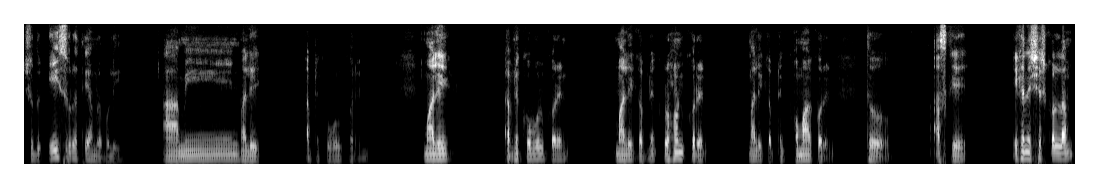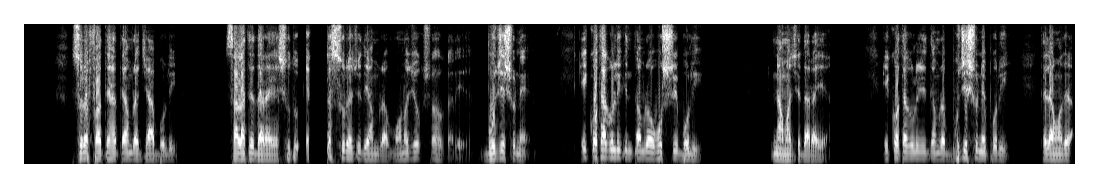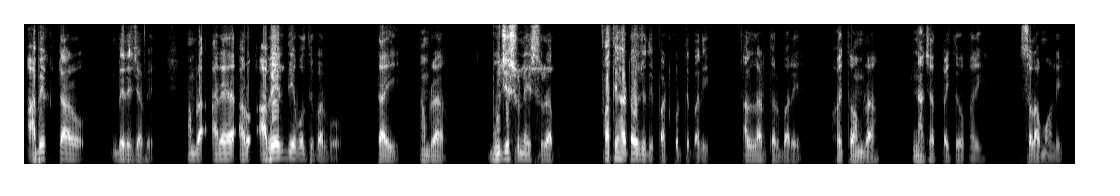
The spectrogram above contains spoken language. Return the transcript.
শুধু এই সুরাতে আমরা বলি, আমিন। মালিক, আপনি কবুল করেন। মালিক, আপনি কবুল করেন। মালিক, আপনি গ্রহণ করেন। মালিক, আপনি ক্ষমা করেন। তো আজকে এখানে শেষ করলাম। সুরা ফাতেহাতে আমরা যা বলি, সালাতে দাঁড়ায় শুধু একটা সুরা যদি আমরা মনোযোগ সহকারে বুঝে শুনে এই কথাগুলি কিন্তু আমরা অবশ্যই বলি নামাজে দাঁড়াইয়া। এই কথাগুলো যদি আমরা বুঝে শুনে পড়ি, তাহলে আমাদের আবেগটা আরও বেড়ে যাবে। আমরা আরে আরও আবেগ দিয়ে বলতে পারব। তাই আমরা বুঝে শুনে সুরা ফাতেহাটাও যদি পাঠ করতে পারি, আল্লাহর দরবারে হয়তো আমরা নাজাত পাইতেও পারি। সালামু আলাইকুম।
